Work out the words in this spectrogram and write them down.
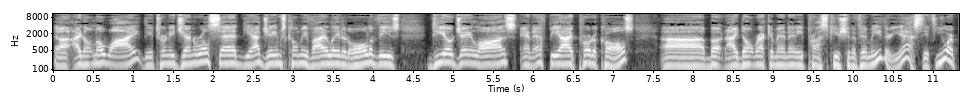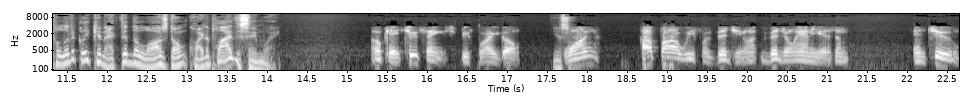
Uh, I don't know why. The Attorney General said, yeah, James Comey violated all of these DOJ laws and FBI protocols, uh, but I don't recommend any prosecution of him either. Yes, if you are politically connected, the laws don't quite apply the same way. Okay, two things before I go. Yes. One, how far are we from vigil- vigilantism? And two,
